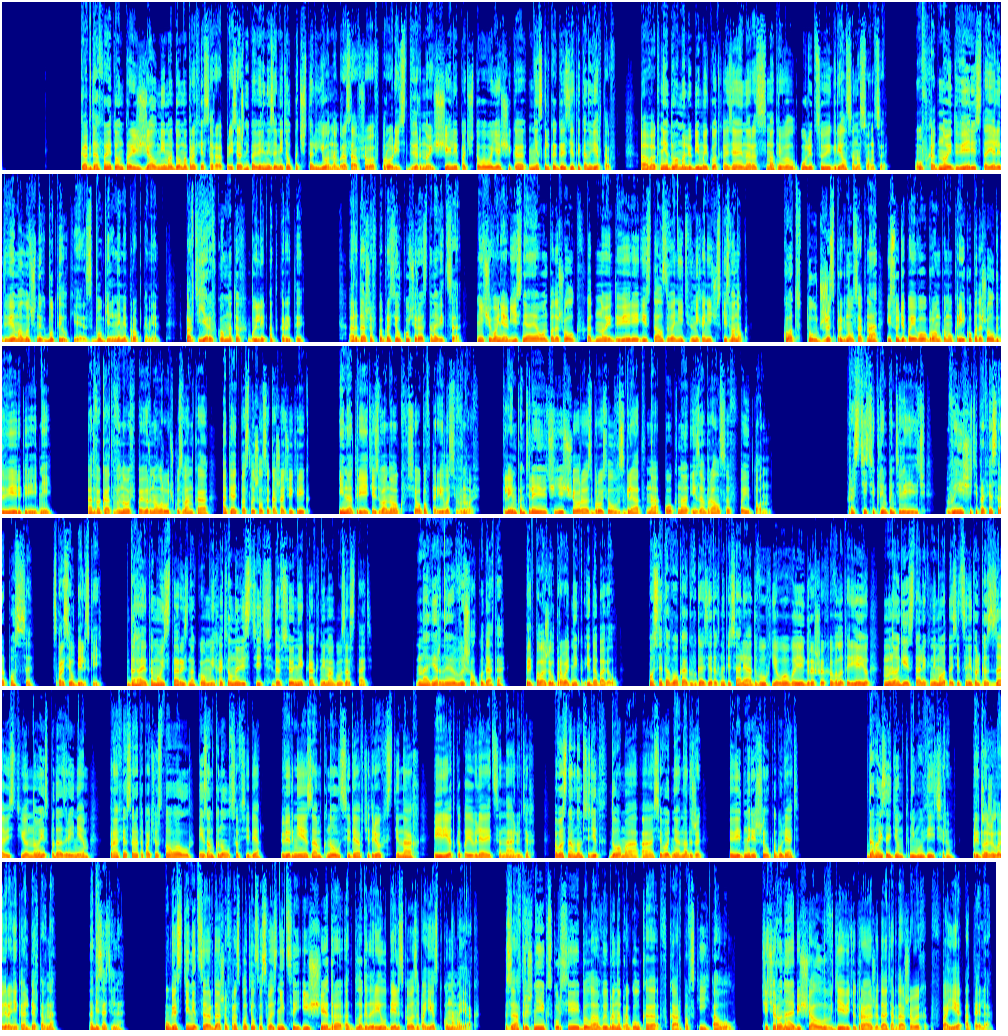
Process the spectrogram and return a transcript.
Когда Фаэтон проезжал мимо дома профессора, присяжный поверенный заметил почтальона, бросавшего в прорезь дверной щели почтового ящика несколько газет и конвертов. А в окне дома любимый кот хозяина рассматривал улицу и грелся на солнце. У входной двери стояли две молочных бутылки с бугельными пробками. Портьеры в комнатах были открыты. Ардашев попросил кучера остановиться. Ничего не объясняя, он подошел к входной двери и стал звонить в механический звонок. Кот тут же спрыгнул с окна и, судя по его громкому крику, подошел к двери передней. Адвокат вновь повернул ручку звонка, опять послышался кошачий крик. И на третий звонок все повторилось вновь. Клим Пантелеевич еще раз бросил взгляд на окна и забрался в фаэтон. «Простите, Клим Пантелеевич, вы ищете профессора Поссе?» — спросил Бельский. «Да, это мой старый знакомый. Хотел навестить, да все никак не могу застать». «Наверное, вышел куда-то», — предположил проводник и добавил. «После того, как в газетах написали о двух его выигрышах в лотерею, многие стали к нему относиться не только с завистью, но и с подозрением. Профессор это почувствовал и замкнулся в себе. Вернее, замкнул себя в четырех стенах и редко появляется на людях. В основном сидит дома, а сегодня, надо же, видно, решил погулять. «Давай зайдем к нему вечером», — предложила Вероника Альбертовна. «Обязательно». У гостиницы Ардашев расплатился с возницей и щедро отблагодарил Бельского за поездку на маяк. Завтрашней экскурсией была выбрана прогулка в Карповский аул. Чичерона обещал в 9 утра ожидать Ардашевых в фойе отеля.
